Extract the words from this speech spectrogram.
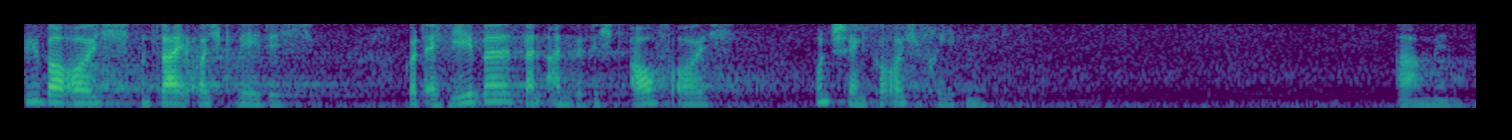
über euch und sei euch gnädig. Gott erhebe sein Angesicht auf euch und schenke euch Frieden. Amen.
